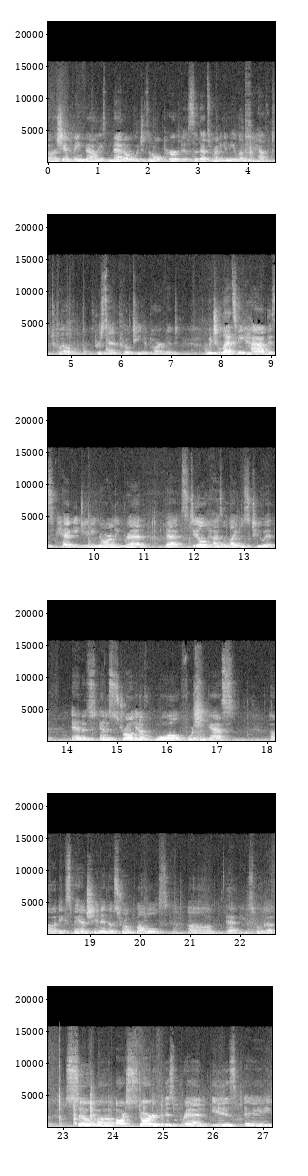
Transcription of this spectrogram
uh, Champlain Valley's meadow, which is an all-purpose. So that's running in the 11.5 to 12% protein department, which lets me have this heavy-duty, gnarly bread that still has a lightness to it and a, and a strong enough wall for some gas uh, expansion and those strong bubbles um, that you spoke of. So uh, our starter for this bread is a,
